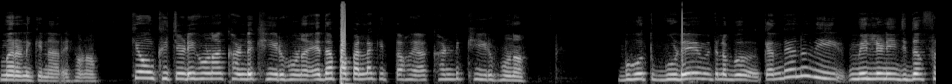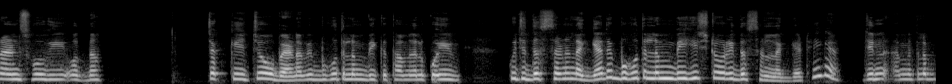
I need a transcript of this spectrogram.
ਮਰਨ ਕਿਨਾਰੇ ਹੋਣਾ। ਕਿਉਂ ਖਿਚੜੀ ਹੋਣਾ, ਖੰਡ ਖੀਰ ਹੋਣਾ, ਇਹਦਾ ਆਪਾਂ ਪਹਿਲਾਂ ਕੀਤਾ ਹੋਇਆ ਖੰਡ ਖੀਰ ਹੋਣਾ। ਬਹੁਤ ਗੂੜੇ ਮਤਲਬ ਕਹਿੰਦੇ ਆ ਨਾ ਵੀ ਮਿਲਣੀ ਜਿੱਦਾਂ ਫਰੈਂਡਸ ਹੋ ਗਈ ਉਦਾਂ ਚੱਕੀ ਝੋ ਬਹਿਣਾ ਵੀ ਬਹੁਤ ਲੰਬੀ ਕਥਾ, ਮਤਲਬ ਕੋਈ ਕੁਝ ਦੱਸਣ ਲੱਗਿਆ ਤੇ ਬਹੁਤ ਲੰਬੀ ਹੀ ਸਟੋਰੀ ਦੱਸਣ ਲੱਗਿਆ, ਠੀਕ ਹੈ? ਜਿਨ ਮਤਲਬ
